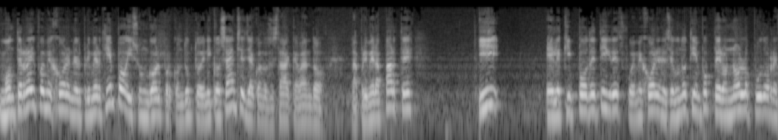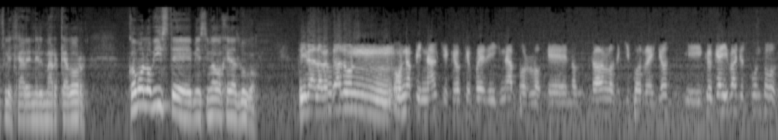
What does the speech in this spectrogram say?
Monterrey fue mejor en el primer tiempo, hizo un gol por conducto de Nico Sánchez, ya cuando se estaba acabando la primera parte. Y el equipo de Tigres fue mejor en el segundo tiempo, pero no lo pudo reflejar en el marcador. ¿Cómo lo viste, mi estimado Geras Lugo? Mira, la verdad, un- una final que creo que fue digna por lo que nos mostraron los equipos regios y creo que hay varios puntos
